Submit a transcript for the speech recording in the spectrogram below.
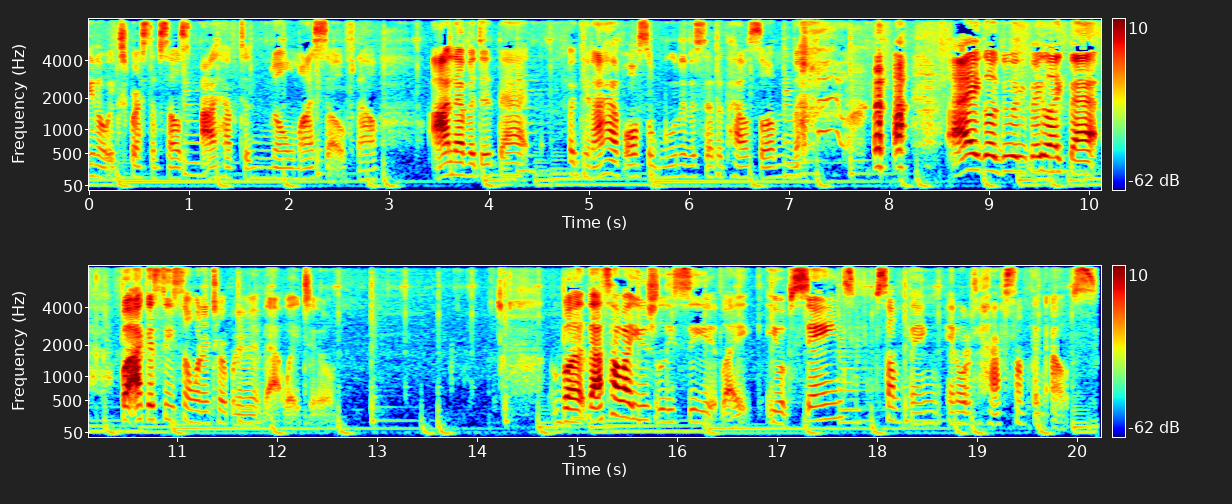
you know express themselves i have to know myself now i never did that again i have also moon in the seventh house so i'm not i ain't gonna do anything like that but i could see someone interpreting it that way too. But that's how i usually see it like you abstain from something in order to have something else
